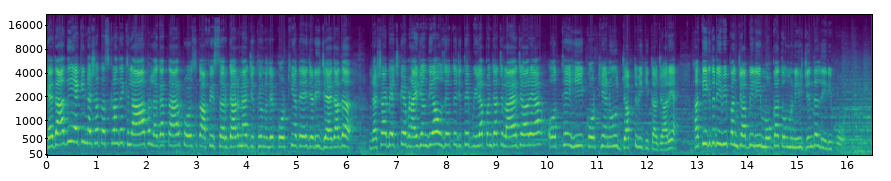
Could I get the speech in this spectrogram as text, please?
ਕਹਿਦਾਦੀ ਹੈ ਕਿ ਨਸ਼ਾ ਤਸਕਰਾਂ ਦੇ ਖਿਲਾਫ ਲਗਾਤਾਰ ਪੁਲਿਸ ਕਾਫੀ ਸਰਗਰਮ ਹੈ, ਜਿੱਥੇ ਉਹਨਾਂ ਦੇ ਕੋਠੀਆਂ ਤੇ ਜਿਹੜੀ ਜਾਇਦਾਦ ਨਸ਼ਾ ਵੇਚ ਕੇ ਬਣਾਈ ਜਾਂਦੀ ਆ ਉਸ ਦੇ ਉੱਤੇ ਜਿੱਥੇ ਪੀਲਾ ਪੰਜਾ ਚਲਾਇਆ ਜਾ ਰਿਹਾ, ਉੱਥੇ ਹੀ ਕੋਠੀਆਂ ਨੂੰ ਜ਼ਬਤ ਵੀ ਕੀਤਾ ਜਾ ਰਿਹਾ ਹਕੀਕਤ ਟੀਵੀ ਪੰਜਾਬੀ ਲਈ ਮੋਗਾ ਤੋਂ ਮਨੀਸ਼ ਜਿੰਦਲ ਦੀ ਰਿਪੋਰਟ।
